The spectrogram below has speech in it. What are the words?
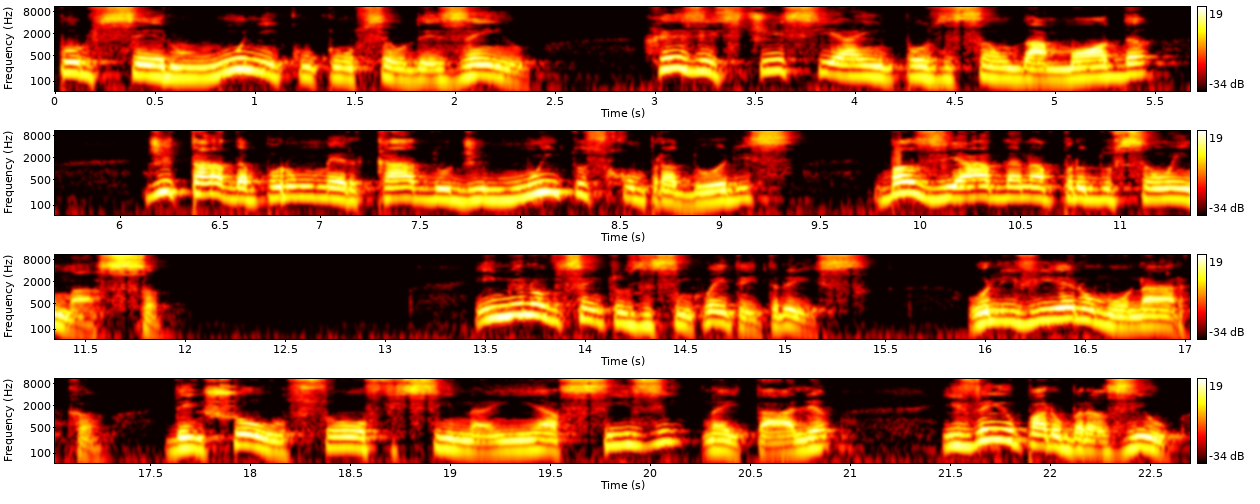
por ser o único com seu desenho, resistisse à imposição da moda ditada por um mercado de muitos compradores baseada na produção em massa. Em 1953, Oliviero Monarca deixou sua oficina em Assisi, na Itália, e veio para o Brasil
